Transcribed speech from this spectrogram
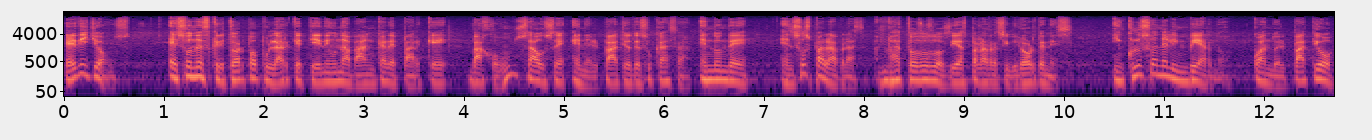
Eddie Jones es un escritor popular que tiene una banca de parque bajo un sauce en el patio de su casa, en donde, en sus palabras, va todos los días para recibir órdenes. Incluso en el invierno, cuando el patio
